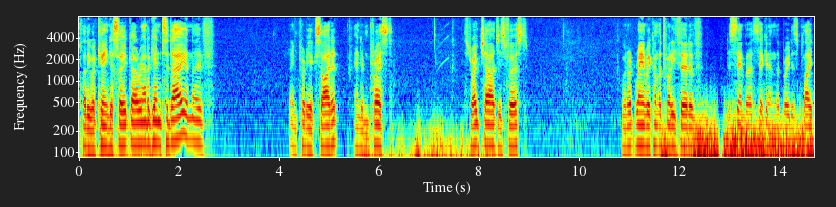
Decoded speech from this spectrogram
Plenty were keen to see it go around again today, and they've been pretty excited and impressed. Straight charge is first. Winner at Randwick on the 23rd of December, second in the Breeders' Plate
